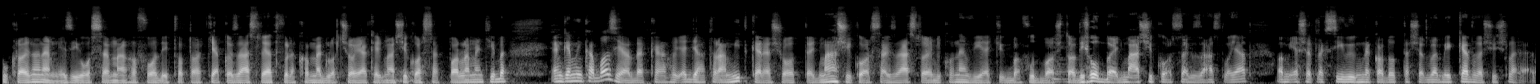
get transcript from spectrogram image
Ukrajna nem nézi jó szemmel, ha fordítva tartják az ászlóját, főleg ha meglocsolják egy másik ország parlamentjébe. Engem inkább az érdekel, hogy egyáltalán mit keres ott egy másik ország zászlója, amikor nem vihetjük be a futballstadionba egy másik ország zászlóját, ami esetleg szívünknek adott esetben még kedves is lehet.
